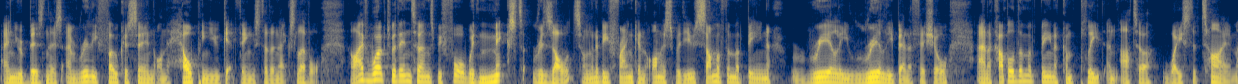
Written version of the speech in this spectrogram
and your business and really focus in on helping you get things to the next level. Now, I've worked with interns before with mixed results. I'm going to be frank and honest with you. Some of them have been really, really beneficial, and a couple of them have been a complete and utter waste of time.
